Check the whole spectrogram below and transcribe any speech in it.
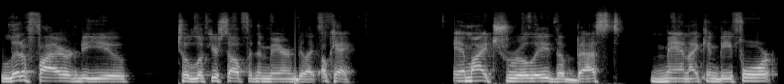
lit a fire into you to look yourself in the mirror and be like, okay, am I truly the best man I can be for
